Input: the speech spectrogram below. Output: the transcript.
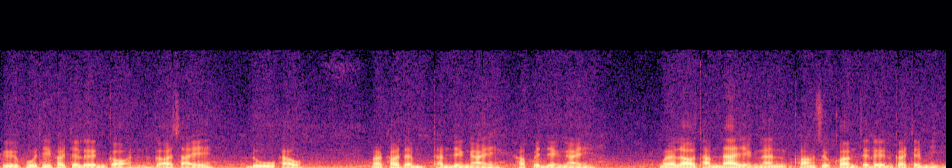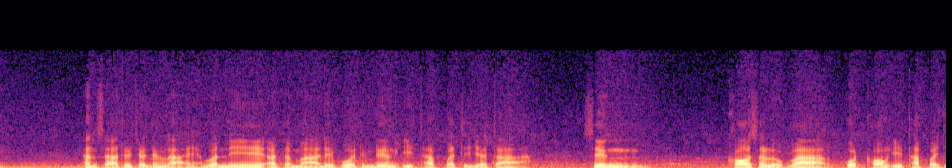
คือผู้ที่เขาเจริญก่อนก็อาศัย ดูเขาว่าเขาจะทำยังไงเขาเป็นยังไง เมื่อเราทำได้อย่างนั้นความสุขความเจริญก็จะมี ท่านสาธุชนทั้งหลาย วันนี้อาตมาได้พูดถึงเรื่องอิทัปปัจจยตา ซึ่งขอสรุปว่ากฎของอิทัปปัจจ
